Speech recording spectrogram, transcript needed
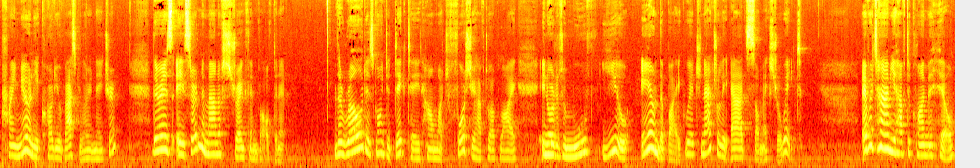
primarily cardiovascular in nature, there is a certain amount of strength involved in it. The road is going to dictate how much force you have to apply in order to move you and the bike, which naturally adds some extra weight. Every time you have to climb a hill,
